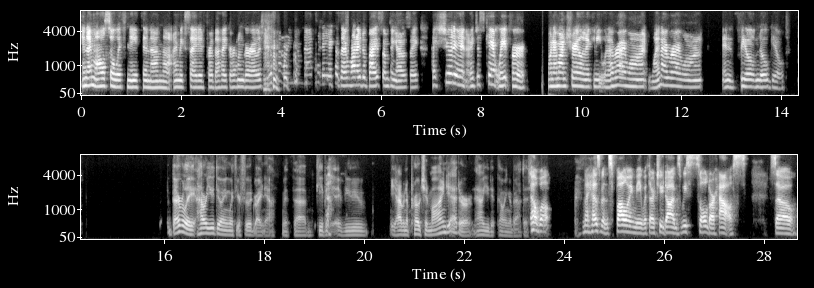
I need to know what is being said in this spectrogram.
And I'm also with Nathan on the I'm excited for the hiker hunger. I was just telling him that today because I wanted to buy something. I was like, I shouldn't. I just can't wait for when I'm on trail and I can eat whatever I want, whenever I want and feel no guilt. Beverly, how are you doing with your food right now? With uh, keeping, have you you have an approach in mind yet, or how are you going about this? Oh well, my husband's following me with our two dogs. We sold our house. So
